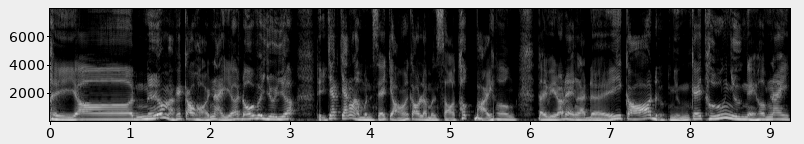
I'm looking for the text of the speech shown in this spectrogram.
Thì ờ, nếu mà cái câu hỏi này á, Đối với Duy á Thì chắc chắn là mình sẽ chọn cái câu là mình sợ thất bại hơn. Tại vì rõ ràng là để có được những cái thứ như ngày hôm nay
